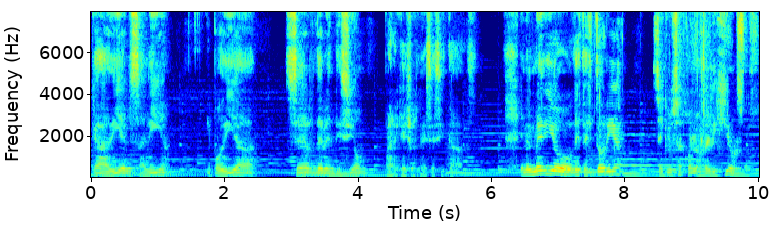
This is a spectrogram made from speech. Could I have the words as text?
cada día él salía y podía ser de bendición para aquellos necesitados. En el medio de esta historia se cruza con los religiosos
